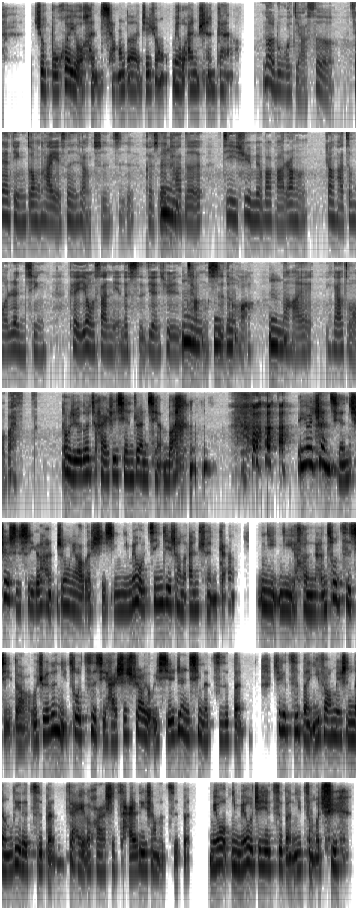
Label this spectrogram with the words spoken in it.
就不会有很强的这种没有安全感了。那如果假设现在听众他也是很想辞职，可是他的积蓄没有办法让、嗯、让他这么任性，可以用三年的时间去尝试的话，那还应该要怎么办？我觉得还是先赚钱吧。因为赚钱确实是一个很重要的事情，你没有经济上的安全感，你你很难做自己的。我觉得你做自己还是需要有一些任性的资本。这个资本一方面是能力的资本，再一个的话是财力上的资本。没有你没有这些资本，你怎么去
